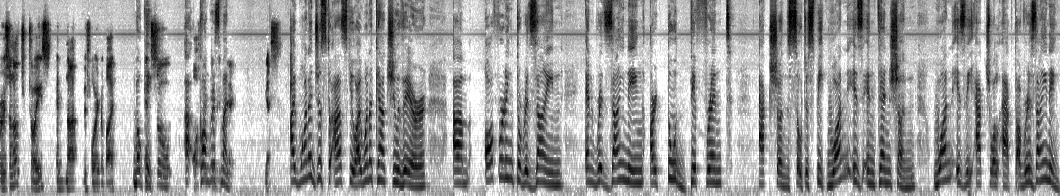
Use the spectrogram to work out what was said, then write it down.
personal choice and not before the body. Okay. And so, Uh, Congressman. Yes. I wanted just to ask you, I want to catch you there. Um, offering to resign and resigning are two different actions, so to speak. One is intention, one is the actual act of resigning.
